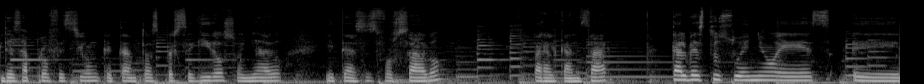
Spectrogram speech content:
de esa profesión que tanto has perseguido, soñado y te has esforzado para alcanzar. Tal vez tu sueño es eh,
